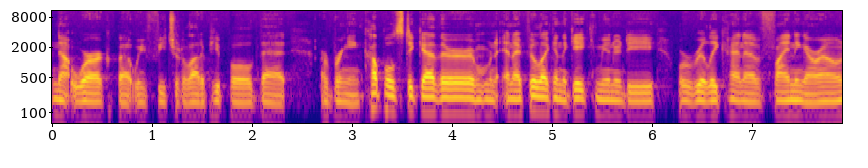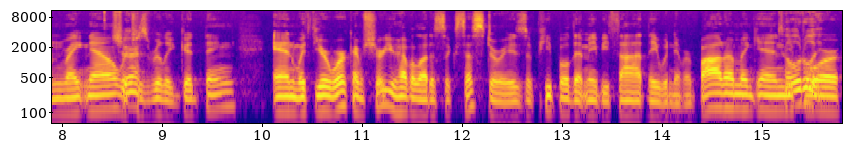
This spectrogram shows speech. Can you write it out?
not work, but we featured a lot of people that are bringing couples together. And, and I feel like in the gay community, we're really kind of finding our own right now, Sure. which is a really good thing. And with your work, I'm sure you have a lot of success stories of people that maybe thought they would never bottom again Totally. before.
